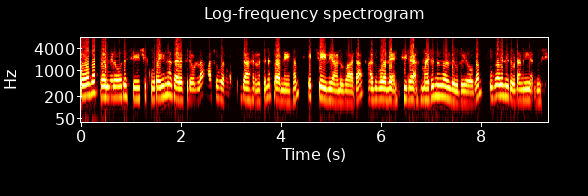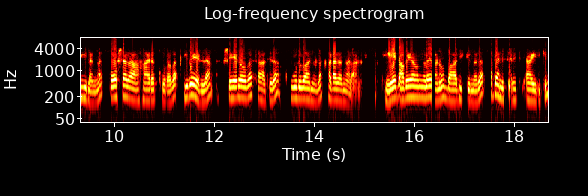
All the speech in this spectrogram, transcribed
രോഗപ്രതിരോധ ശേഷി കുറയുന്ന തരത്തിലുള്ള അസുഖങ്ങൾ. ഉദാഹരണത്തിന് പ്രമേഹം എച്ച് ഐ വി അണുബാധ അതുപോലെ ചില മരുന്നുകളുടെ ഉപയോഗം പുകവലി തുടങ്ങിയ ദുശീലങ്ങൾ പോഷകാഹാരക്കുറവ് ഇവയെല്ലാം ക്ഷയരോഗ സാധ്യത കൂടുവാനുള്ള ഘടകങ്ങളാണ്. ഏത് അവയവങ്ങളെയാണോ ബാധിക്കുന്നത് അതനുസരിച്ച് ആയിരിക്കും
